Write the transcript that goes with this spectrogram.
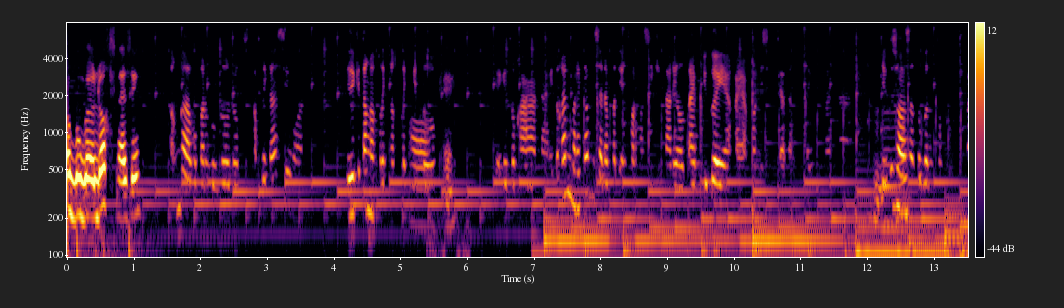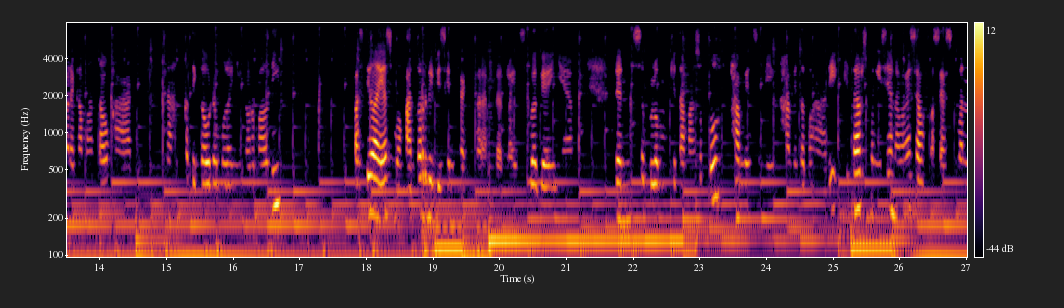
Oh, Google Docs nggak sih? enggak bukan Google Docs aplikasi one jadi kita ngeklik gitu Oh, Oke. kayak gitu kan. Nah itu kan mereka bisa dapat informasi kita real time juga ya kayak kondisi kesehatan kita gimana. Jadi itu salah satu bentuk mereka mantau kan. Nah ketika udah mulai new normal nih pastilah ya semua kantor didisinfektan dan lain sebagainya. Dan sebelum kita masuk tuh hamin seminggu hamin satu hari kita harus mengisi yang namanya self assessment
